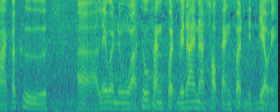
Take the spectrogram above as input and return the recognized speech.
มาก็คือเอ่อเลวานัวสู้แฟรงก์เฟิร์ตไม่ได้นะช็อปแฟรงก์เฟิร์ตนิดเดียวเอง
